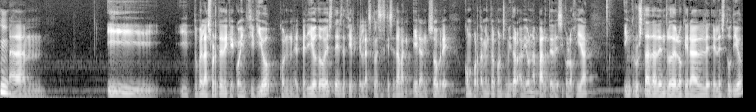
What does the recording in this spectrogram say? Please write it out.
Hmm. Um, y, y tuve la suerte de que coincidió con el periodo este, es decir, que las clases que se daban eran sobre comportamiento del consumidor, había una parte de psicología incrustada dentro de lo que era el, el estudio,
